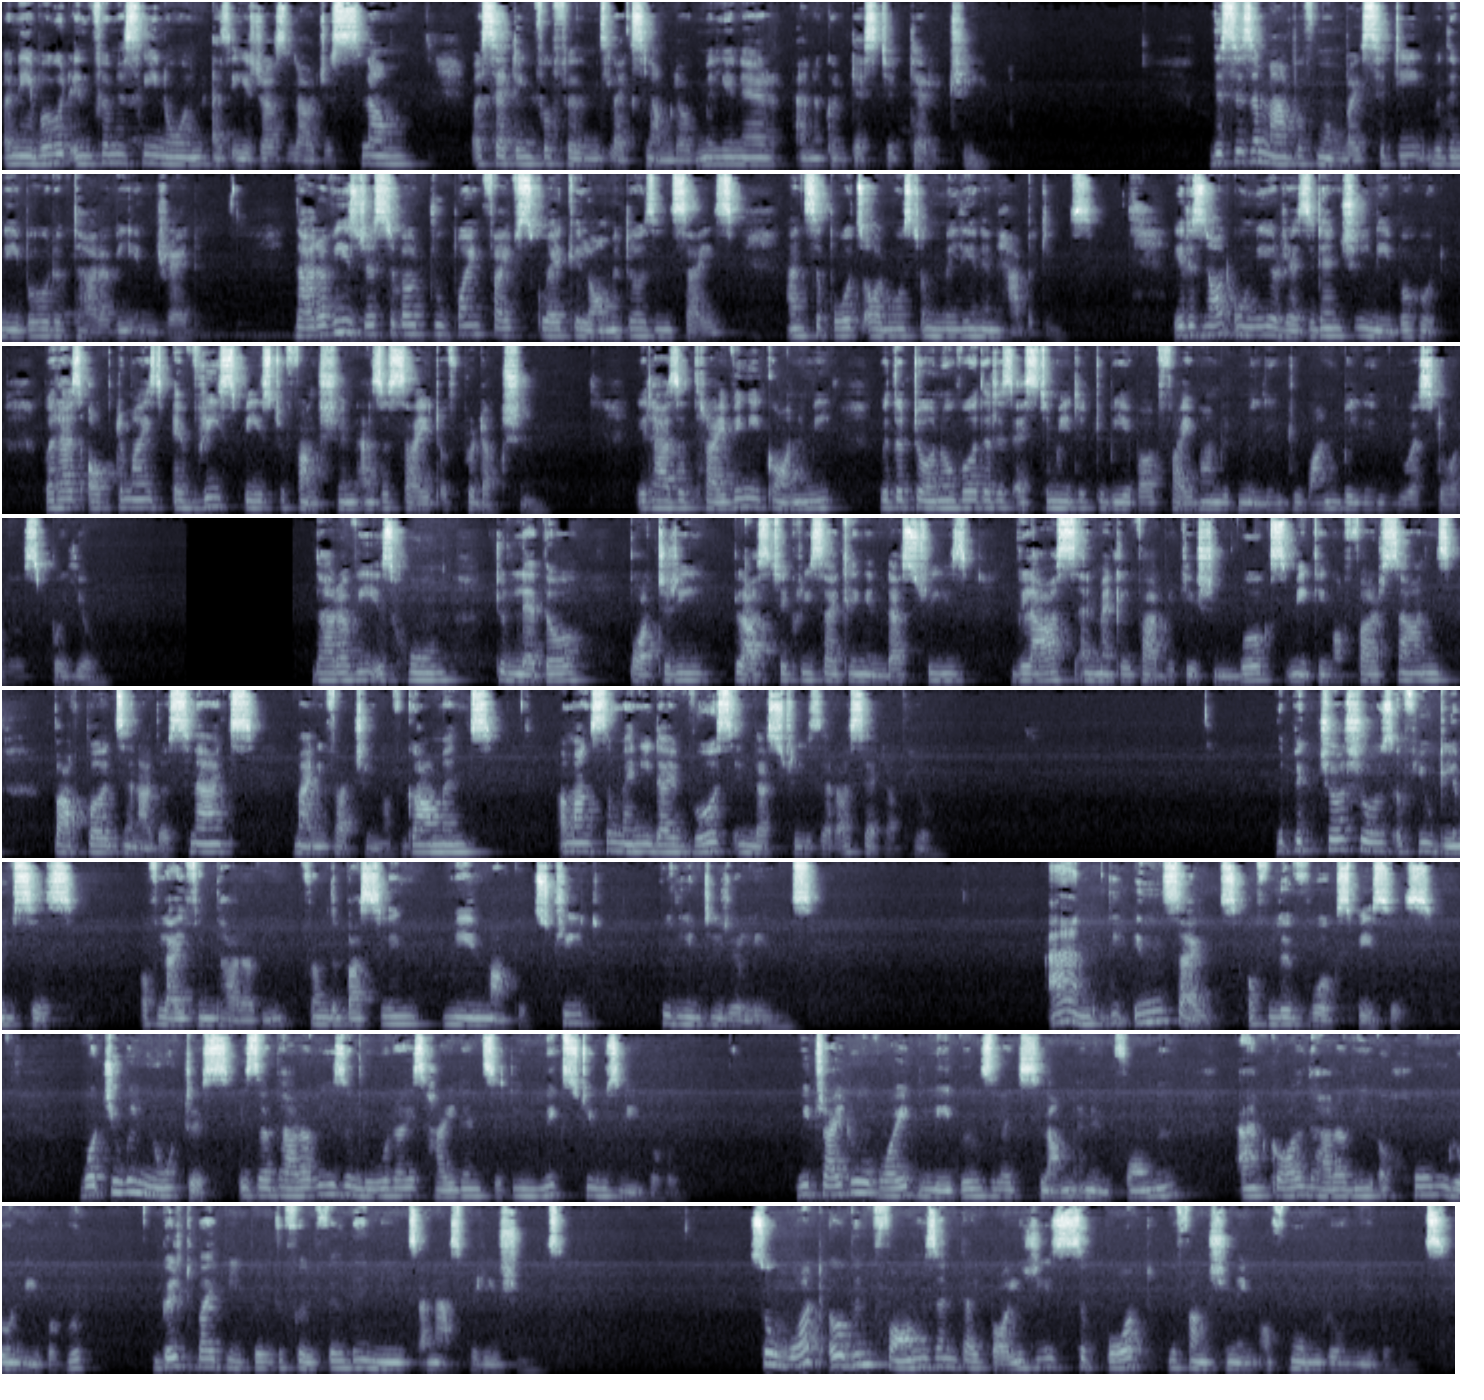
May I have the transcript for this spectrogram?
a neighborhood infamously known as Asia's largest slum, a setting for films like Slumdog Millionaire and a contested territory. This is a map of Mumbai city with the neighborhood of Dharavi in red Dharavi is just about 2.5 square kilometers in size and supports almost a million inhabitants. It is not only a residential neighborhood, but has optimized every space to function as a site of production. It has a thriving economy with a turnover that is estimated to be about 500 million to 1 billion US dollars per year. Dharavi is home to leather, pottery, plastic recycling industries, glass and metal fabrication works, making of farsans, papads and other snacks, manufacturing of garments, amongst the many diverse industries that are set up here. The picture shows a few glimpses of life in Dharavi from the bustling main market street to the interior lanes and the insides of live workspaces what you will notice is that Dharavi is a low-rise, high-density, mixed-use neighborhood. We try to avoid labels like slum and informal and call Dharavi a homegrown neighborhood built by people to fulfill their needs and aspirations. So, what urban forms and typologies support the functioning of homegrown neighborhoods?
